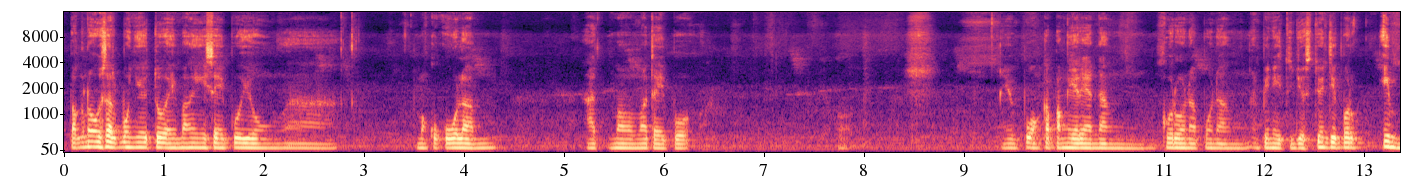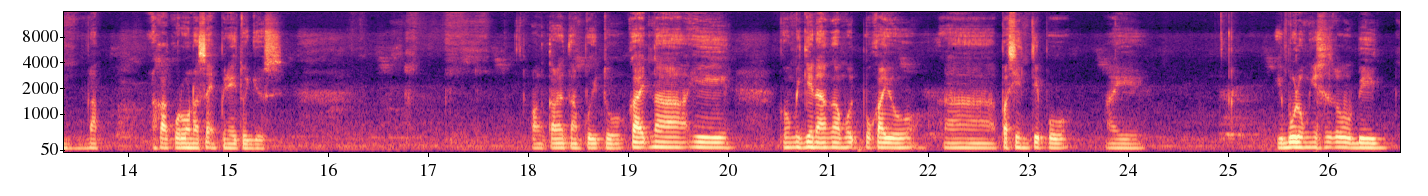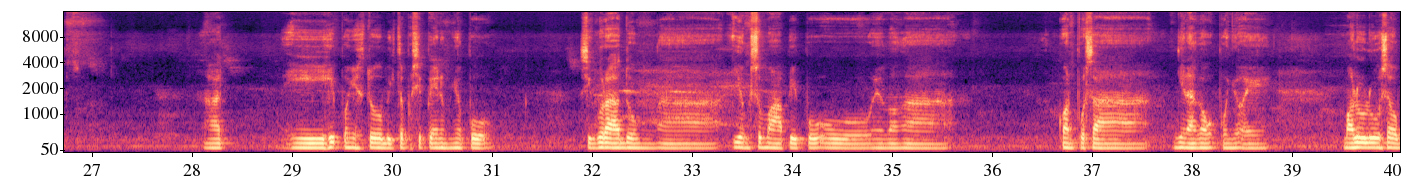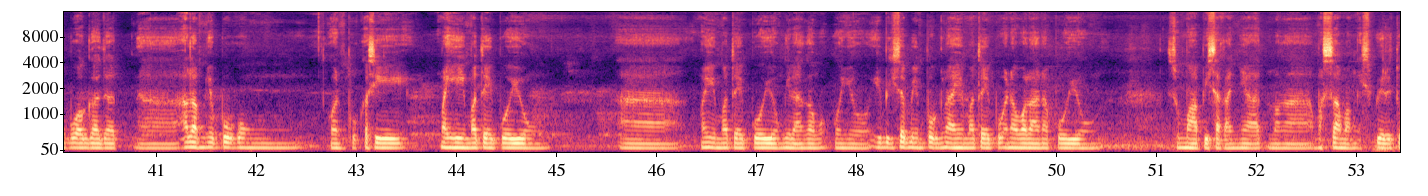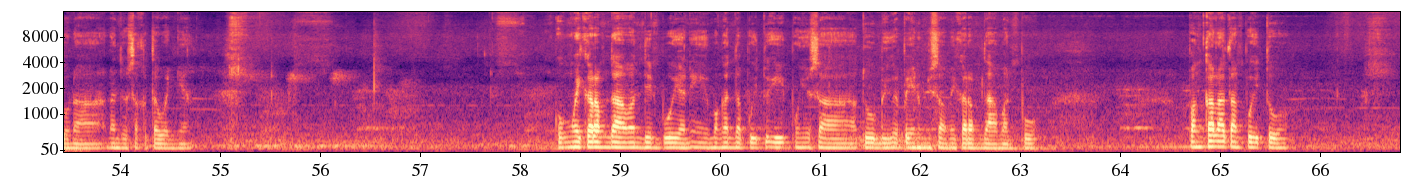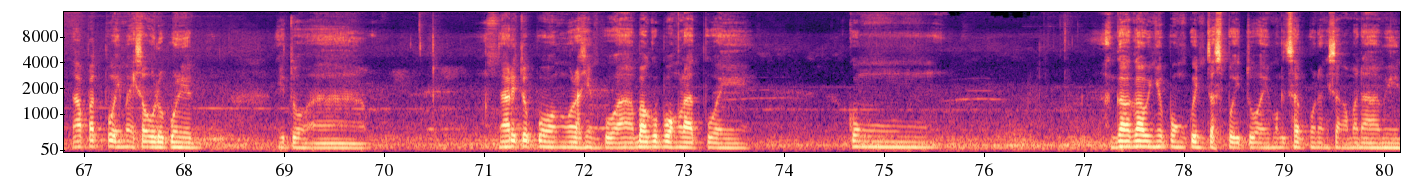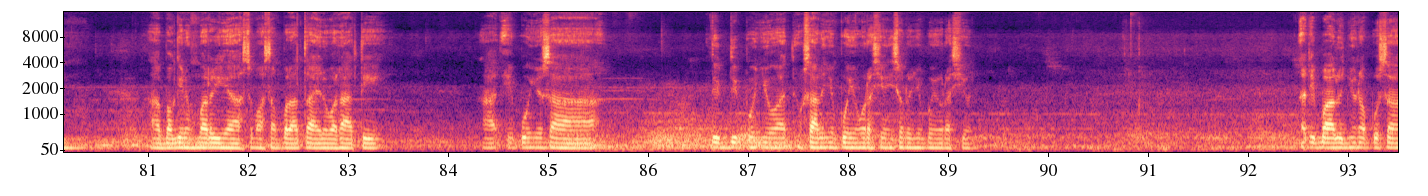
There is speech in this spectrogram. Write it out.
pag nausal po nyo ito ay mangingisay po yung uh, mangkukulam at mamamatay po. Yun po ang kapangyarihan ng corona po ng Infinito Diyos. 24M na nakakorona sa Infinito Diyos pangkalatan po ito. Kahit na i, kung may ginagamot po kayo na uh, pasyente po ay ibulong niyo sa tubig at ihipon niyo sa tubig tapos ipinom niyo po siguradong ah, yung sumapi po o yung mga kuan po sa ginagawa po nyo ay malulusaw po agad at ah, alam nyo po kung kuan po kasi mahihimatay po yung ah, mahihimatay po yung ginagawa po nyo. Ibig sabihin po nahimatay po na wala na po yung sumapi sa kanya at mga masamang espiritu na nandun sa katawan niya. Kung may karamdaman din po yan, eh, maganda po ito ipon nyo sa tubig at painom nyo sa may karamdaman po. Pangkalatan po ito. Dapat po ay may saulo po nyo ito. ah, narito po ang orasyon po. ah, bago po ang lahat po ay kung ang gagawin nyo pong kwintas po ito ay magdasal po ng isang ama namin uh, Baginong Maria sumasampalataya luwalhati. At ipo nyo sa dibdib po nyo at usalan nyo po yung orasyon isunod nyo po yung orasyon. At ibalod nyo na po sa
